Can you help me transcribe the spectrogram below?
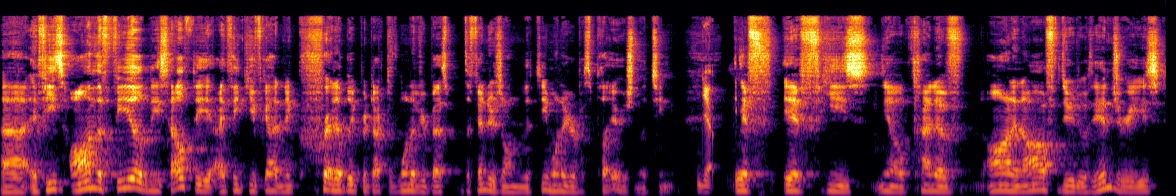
Uh, if he's on the field and he's healthy, I think you've got an incredibly productive one of your best defenders on the team, one of your best players on the team. Yep. If if he's you know kind of on and off due to injuries,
